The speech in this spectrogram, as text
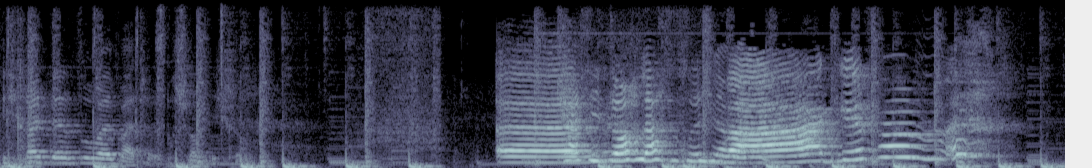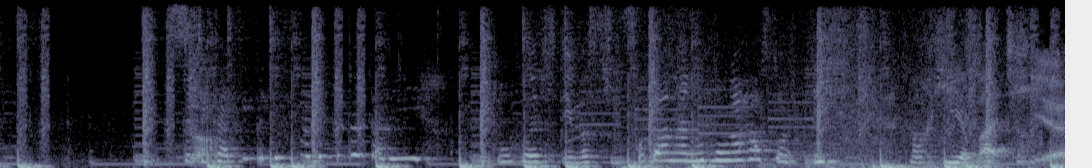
Ich reite dann so weit weiter, das schaffe ich schon. Kathi, Äh, doch, lass es nicht mehr machen. Waage vom. Bitte, Kathi, bitte, bitte, bitte, Kathi. Du holst dir was zu futtern, wenn du Hunger hast und ich mach hier weiter. Hier.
